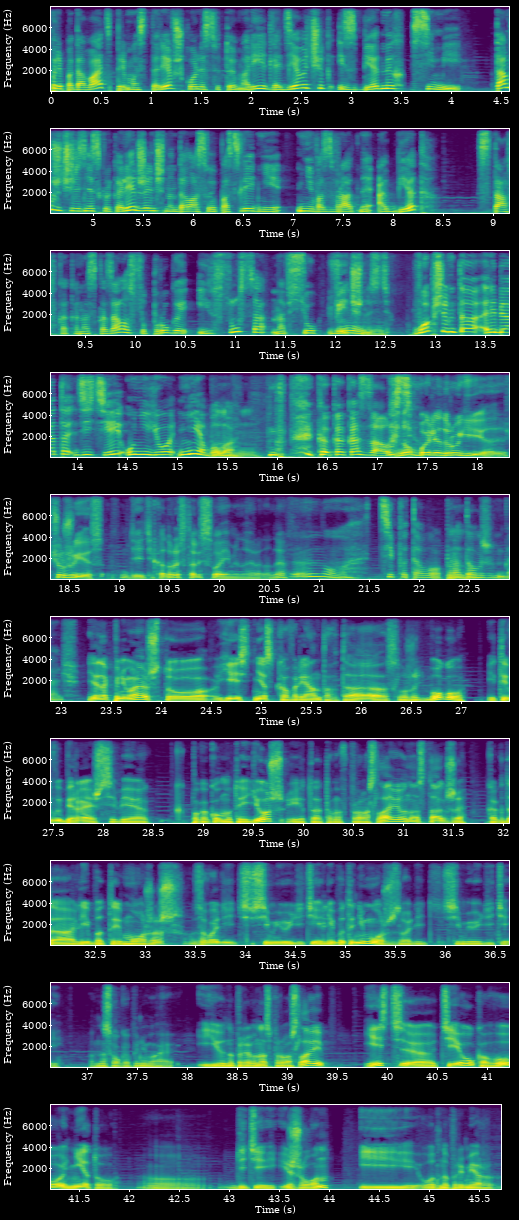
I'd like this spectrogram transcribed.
преподавать при монастыре в школе Святой Марии для девочек из бедных семей. Там же через несколько лет женщина дала свой последний невозвратный обед, став, как она сказала, супругой Иисуса на всю вечность. В общем-то, ребята, детей у нее не было, угу. как оказалось. Но были другие, чужие дети, которые стали своими, наверное, да? Э, ну, типа того. Продолжим угу. дальше. Я так понимаю, что есть несколько вариантов, да, служить Богу, и ты выбираешь себе, по какому ты идешь, и это там и в православии у нас также, когда либо ты можешь заводить семью и детей, либо ты не можешь заводить семью и детей, насколько я понимаю. И, например, у нас в православии есть э, те, у кого нету э, детей и жен. И вот, например,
